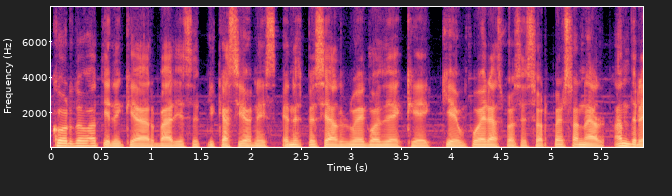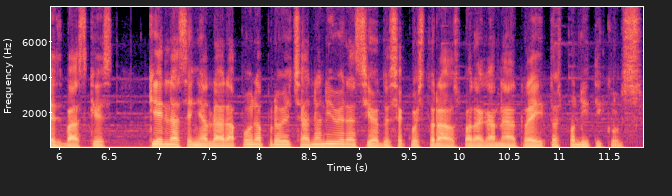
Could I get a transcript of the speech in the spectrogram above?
Córdoba tiene que dar varias explicaciones, en especial luego de que quien fuera su asesor personal, Andrés Vázquez, quien la señalara por aprovechar la liberación de secuestrados para ganar réditos políticos.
